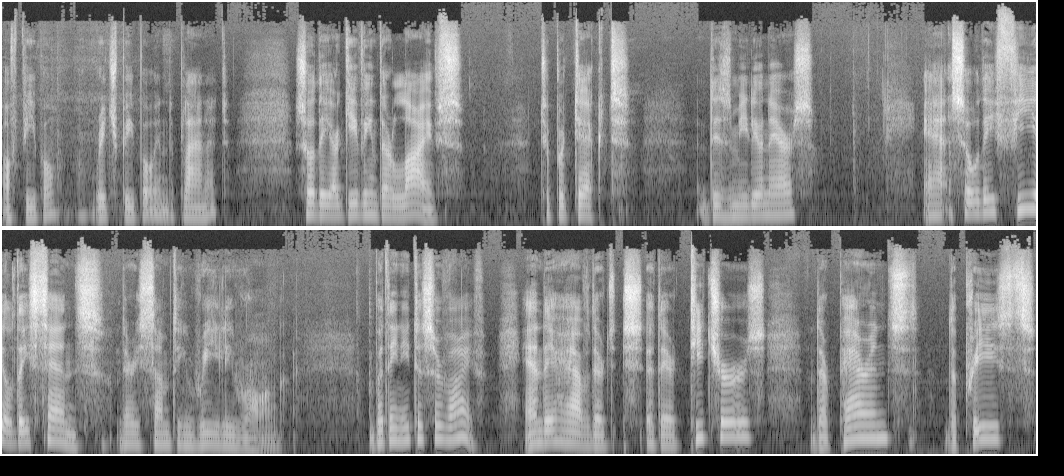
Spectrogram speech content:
of people, rich people in the planet. So they are giving their lives to protect these millionaires. And so they feel, they sense there is something really wrong. But they need to survive. And they have their, their teachers, their parents, the priests,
